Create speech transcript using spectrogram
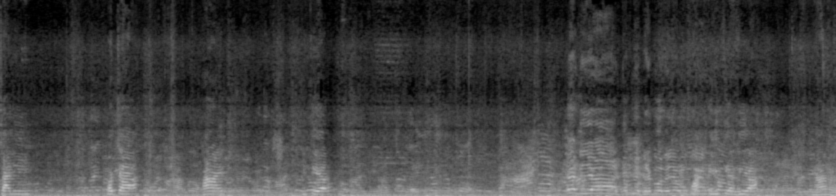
ચાલીસ પચાસ સાઠ સિત્તેર. તમને ભેગો લઈ આવું સિત્તેર થયા ના ના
